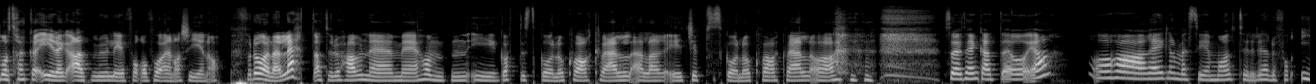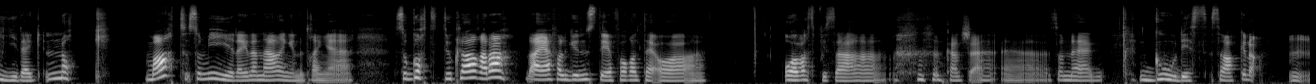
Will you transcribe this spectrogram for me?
må trykke i deg alt mulig for å få energien opp. For da er det lett at du havner med hånden i godteskåla hver kveld, eller i chipsskåla hver kveld, og Så jeg tenker at å, ja, å ha regelmessige måltider der du får i deg nok mat som gir deg den næringen du trenger, så godt du klarer det, det er iallfall gunstig i forhold til å overspise kanskje eh, sånne godissaker, da. Mm.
